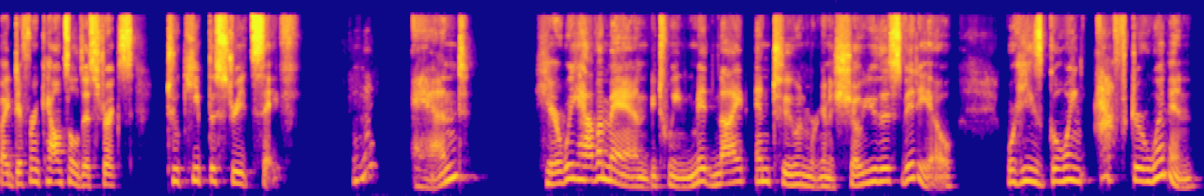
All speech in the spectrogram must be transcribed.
By different council districts to keep the streets safe. Mm-hmm. And here we have a man between midnight and two, and we're going to show you this video where he's going after women.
